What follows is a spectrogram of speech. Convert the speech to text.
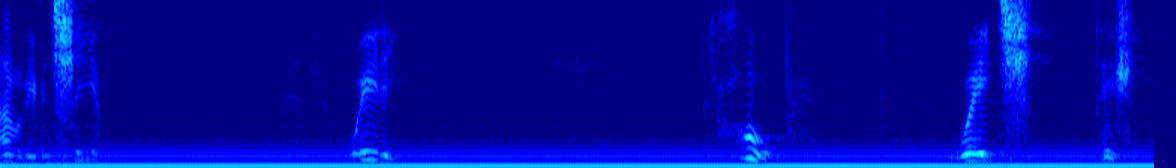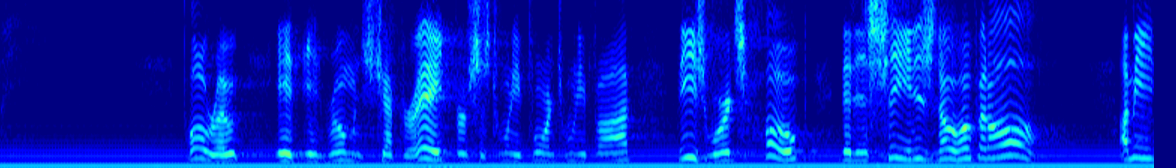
I don't even see them. Waits patiently. Paul wrote, in, in Romans chapter 8, verses 24 and 25, these words hope that is seen is no hope at all. I mean,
